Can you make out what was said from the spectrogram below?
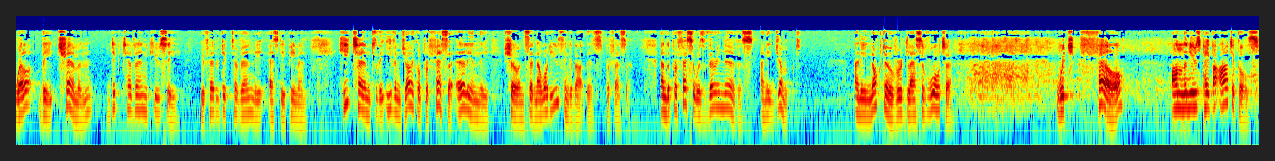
Well, the chairman, Dick Taverne QC, you've heard of Dick Taverne, the SDP man, he turned to the evangelical professor early in the show and said, Now, what do you think about this, professor? And the professor was very nervous and he jumped and he knocked over a glass of water, which fell on the newspaper articles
